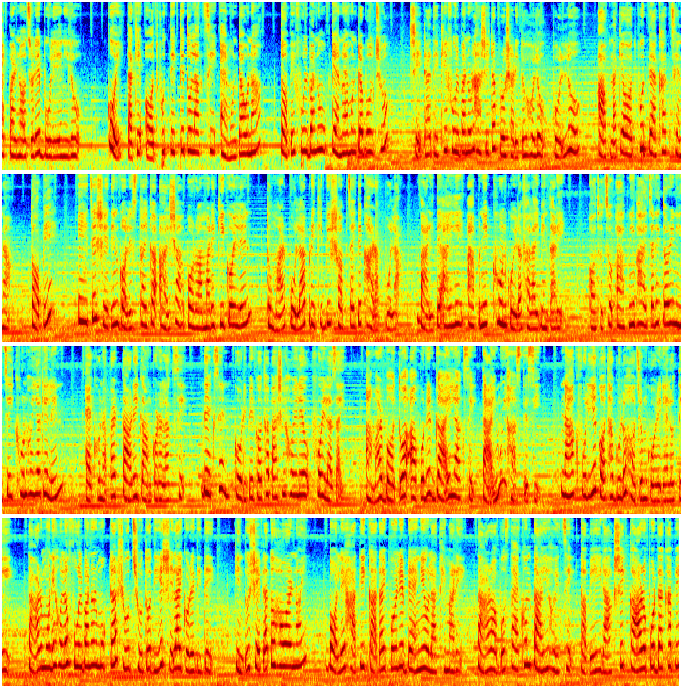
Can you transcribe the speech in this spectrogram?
একবার নজরে বলিয়ে নিল। কই, তাকে অদ্ভুত দেখতে তো লাগছে, এমনটাও না? তবে ফুলবানু, কেন এমনটা বলছো? সেটা দেখে ফুলবানুর হাসিটা প্রসারিত হলো। বলল, আপনাকে অদ্ভুত দেখাচ্ছে না। তবে এই যে সেদিন কলেজ থেকে আয়সা বড় আমারে কি কইলেন? তোমার পোলা পৃথিবীর সবচাইতে খারাপ পোলা। বাড়িতে আইলে আপনি খুন কইরা ফেলাইবেন তারে। অথচ আপনি ভাইজানের তরে নিজেই খুন হইয়া গেলেন। এখন আবার তারই কাম করা লাগছে। দেখছেন, গরিবের কথা বাসি হইলেও ফইলা যায়। আমার বত আপনের গায়ে লাগছে, তাই মুই হাসতেছি। নাক ফুলিয়ে কথাগুলো হজম করে গেল তে তার মনে হলো ফুলবানোর মুখটা সুদ সুতো দিয়ে সেলাই করে দিতে। কিন্তু সেটা তো হওয়ার নয়। বলে হাতি কাদায় পড়লে ব্যাঙেও লাথি মারে। তার অবস্থা এখন তাই হয়েছে। তবে এই রাগ সে কার ওপর দেখাবে?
